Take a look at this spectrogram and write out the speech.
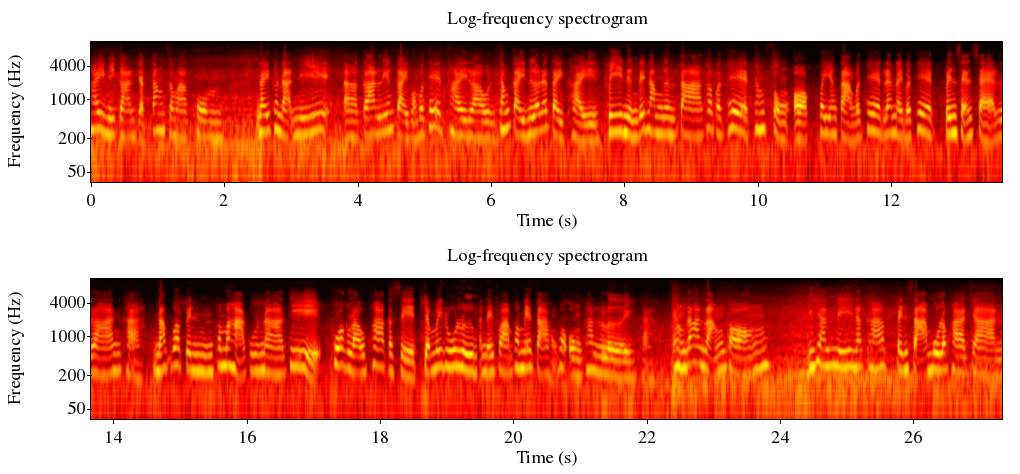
ให้มีการจัดตั้งสมาคม ในขณะนี้การเลี้ยงไก่ของประเทศไทยเรา ทั้งไก่เนื้อและไก่ไข่ ปีหนึ่งได้นำเงินตาเข้าประเทศทั้งส่งออกไปยังต่างประเทศและในประเทศเป็นแสนแสนล้านค่ะ นับว่าเป็นพระมหากรุณาที่พวกเราภาคเกษตรจะไม่รู้ลืมในความพระเมตตาของพระองค์ท่านเลยค่ะ ทางด้านหลังของดิฉันนี้นะคะเป็นสามบูรพาจารย์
